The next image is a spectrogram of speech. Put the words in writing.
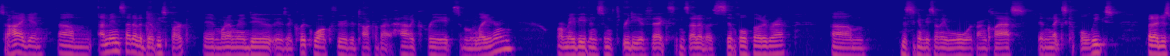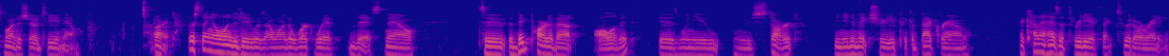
So hi again. Um, I'm inside of Adobe Spark, and what I'm going to do is a quick walkthrough to talk about how to create some layering, or maybe even some 3D effects inside of a simple photograph. Um, this is going to be something we'll work on class in the next couple of weeks, but I just wanted to show it to you now. All right, first thing I wanted to do was I wanted to work with this. Now, to the big part about all of it is when you when you start, you need to make sure you pick a background it kind of has a 3D effect to it already.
